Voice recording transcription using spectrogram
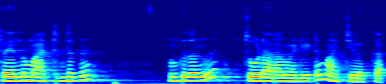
ട്രേന്ന് മാറ്റേണ്ടത്. നമുക്കിതൊന്ന് ചൂടാറാൻ വേണ്ടിയിട്ട് മാറ്റി വെക്കാം.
